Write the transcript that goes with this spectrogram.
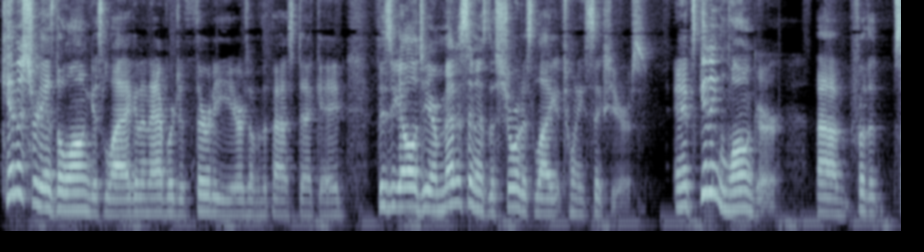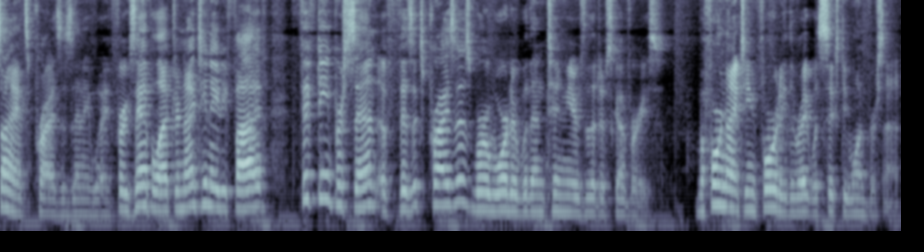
Chemistry has the longest lag at an average of 30 years over the past decade. Physiology or medicine has the shortest lag at 26 years. And it's getting longer, um, for the science prizes anyway. For example, after 1985, 15% of physics prizes were awarded within 10 years of the discoveries. Before 1940, the rate was 61%.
